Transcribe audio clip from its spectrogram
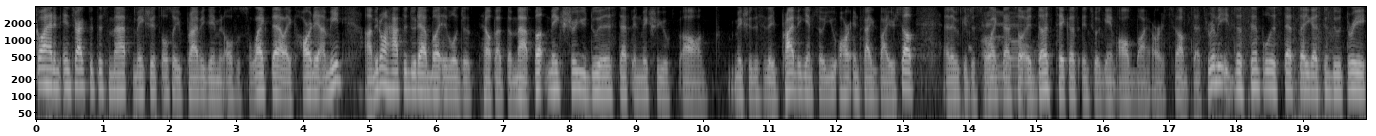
Go ahead and interact with this map. Make sure it's also a private game and also select that like hard I mean, um, you don't have to do that, but it will just help out the map. But make sure you do this step and make sure you um, make sure this is a private game so you are in fact by yourself and then we could just select that so it does take us into a game all by ourselves that's really the simplest steps that you guys can do three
